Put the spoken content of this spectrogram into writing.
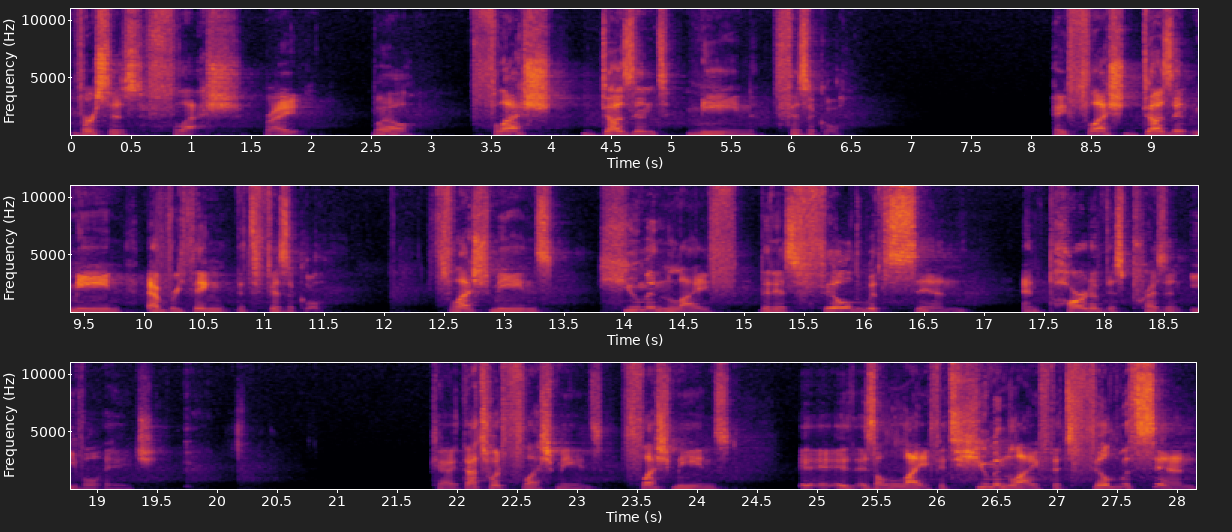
versus flesh, right? Well, flesh doesn't mean physical. Okay, flesh doesn't mean everything that's physical. Flesh means human life that is filled with sin and part of this present evil age. Okay, that's what flesh means. Flesh means is a life, it's human life that's filled with sin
